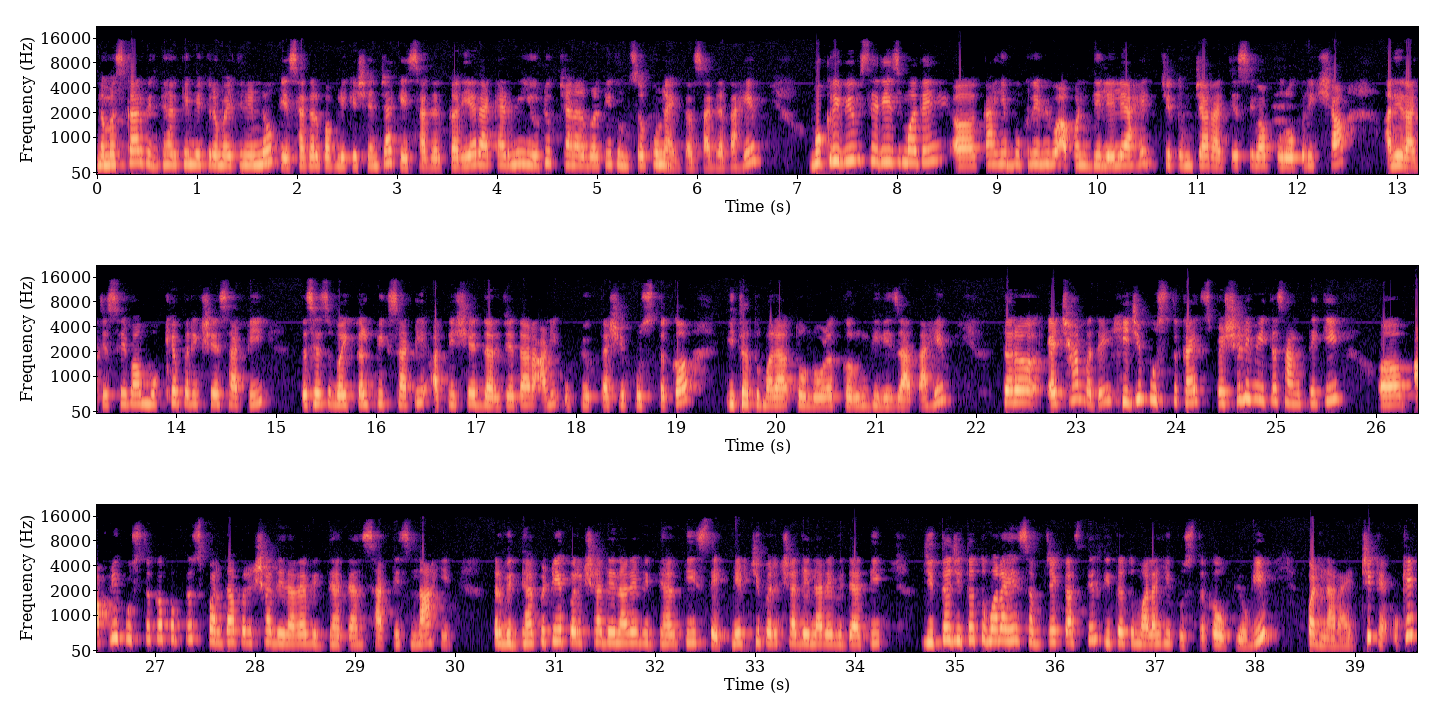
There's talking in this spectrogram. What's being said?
नमस्कार विद्यार्थी मित्रमैत्रिणींनो केसागर पब्लिकेशनच्या केसागर करिअर अकॅडमी युट्यूब चॅनलवरती तुमचं पुन्हा एकदा स्वागत आहे. बुक रिव्ह्यू सिरीजमध्ये काही बुक रिव्ह्यू आपण दिलेले आहेत जे तुमच्या राज्यसेवा पूर्वपरीक्षा आणि राज्यसेवा मुख्य परीक्षेसाठी तसेच वैकल्पिकसाठी अतिशय दर्जेदार आणि उपयुक्त अशी पुस्तकं इथं तुम्हाला तोंडओळख करून दिली जात आहे. तर याच्यामध्ये ही जी पुस्तकं आहेत स्पेशली मी इथं सांगते की आपली पुस्तकं फक्त स्पर्धा परीक्षा देणाऱ्या विद्यार्थ्यांसाठीच नाहीत तर विद्यापीठीय परीक्षा देणारे विद्यार्थी सेटनेटची परीक्षा देणारे विद्यार्थी जिथं जिथं तुम्हाला हे सब्जेक्ट असतील तिथं तुम्हाला ही पुस्तकं उपयोगी पडणार आहेत. ठीक आहे ओके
